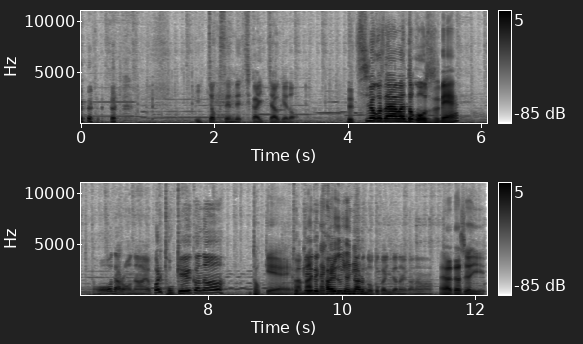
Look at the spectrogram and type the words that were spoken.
一直線で地下行っちゃうけど土岡さんはどこおすすめ？どうだろうな。やっぱり時計かな。時計。時計でカエルになるののとかいいんじゃないかな。あ確かに。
